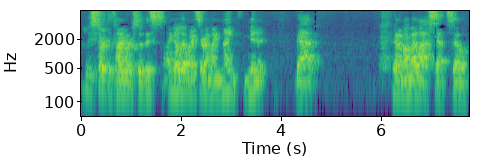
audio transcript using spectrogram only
usually start the timer. So this, I know that when I start on my ninth minute, that that I'm on my last set. So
